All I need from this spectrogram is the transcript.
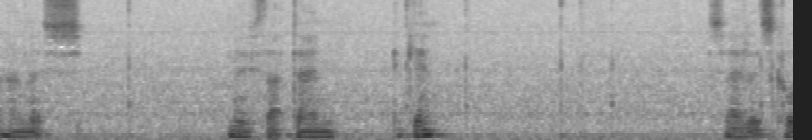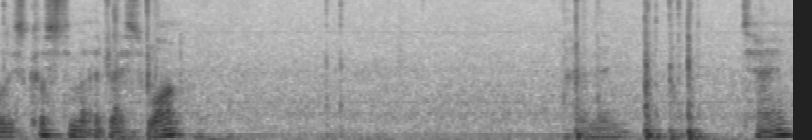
and let's move that down again so let's call this customer address 1 and then town.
